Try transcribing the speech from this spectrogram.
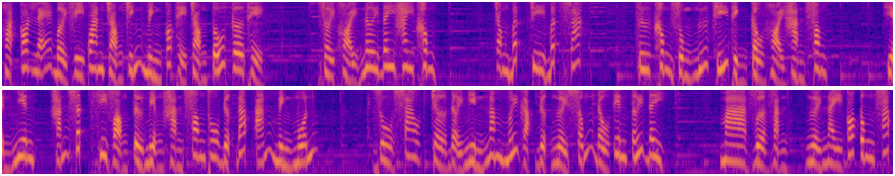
Hoặc có lẽ bởi vì quan trọng chính mình có thể trọng tố cơ thể. Rời khỏi nơi đây hay không? Trong bất chi bất giác. Tư không dùng ngữ khí thỉnh cầu hỏi Hàn Phong. Hiển nhiên, hắn rất hy vọng từ miệng Hàn Phong thu được đáp án mình muốn. Dù sao, chờ đợi nghìn năm mới gặp được người sống đầu tiên tới đây. Mà vừa vặn, người này có công pháp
